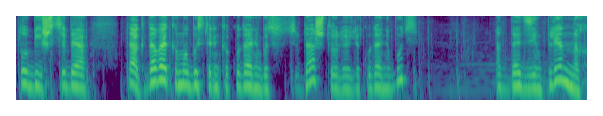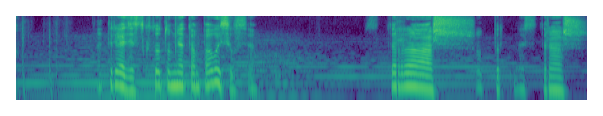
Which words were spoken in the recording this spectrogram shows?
тубишь тебя? Так, давай-ка мы быстренько куда-нибудь сюда, что ли, или куда-нибудь отдадим пленных. Отрядец, кто-то у меня там повысился. Страж, опытный страж.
